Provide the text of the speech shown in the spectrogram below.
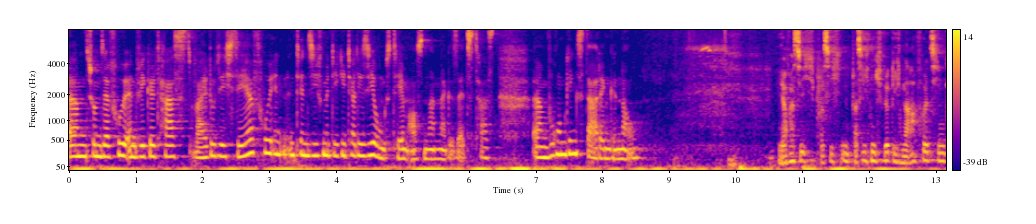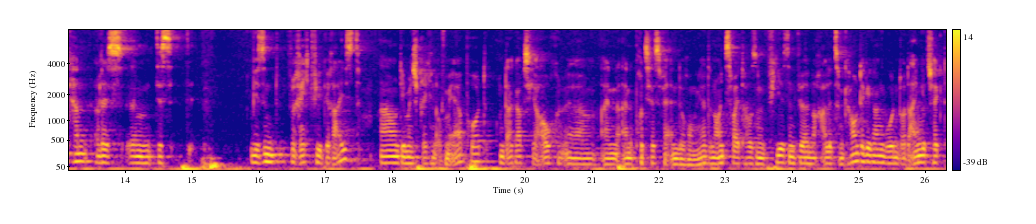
ähm, schon sehr früh entwickelt hast, weil du dich sehr früh in, intensiv mit Digitalisierungsthemen auseinandergesetzt hast. Ähm, worum ging es da denn genau? Ja, was ich, was ich, was ich nicht wirklich nachvollziehen kann, das, ähm, das, wir sind recht viel gereist äh, dementsprechend auf dem Airport. Und da gab es ja auch äh, eine, eine Prozessveränderung. Ja. 2004 sind wir noch alle zum Counter gegangen, wurden dort eingecheckt.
